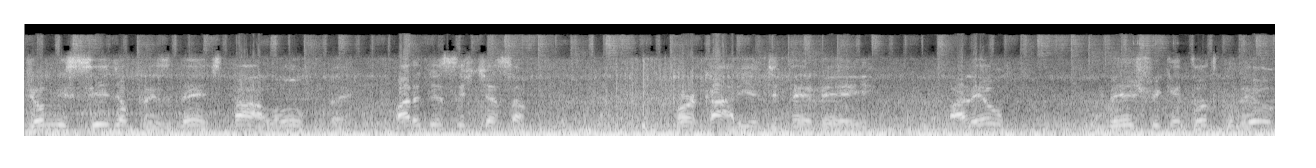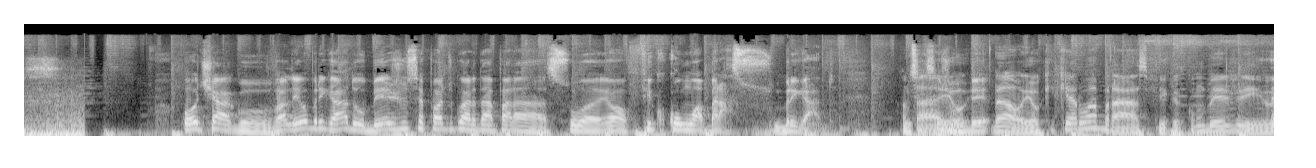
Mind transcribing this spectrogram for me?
de homicídio ao presidente? Tá louco, velho. Para de assistir essa porcaria de TV aí. Valeu? Um beijo, fiquem todos com Deus. Ô Tiago, valeu, obrigado. O beijo você pode guardar para a sua. Ó, fico com um abraço. Obrigado. Não sei ah, se seja eu, um be... Não, eu que quero um abraço, fica com um beijo aí.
